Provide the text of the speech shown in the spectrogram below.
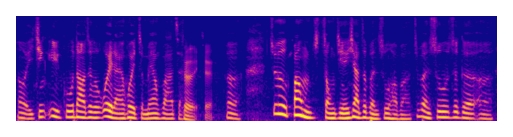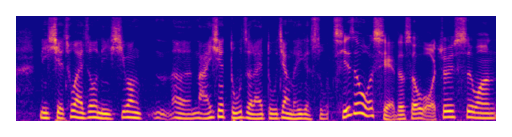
哦，已经预估到这个未来会怎么样发展。对对。嗯，最后帮我们总结一下这本书好不好？这本书这个呃，你写出来之后，你希望嗯呃哪一些读者来读这样的一个书？其实我写的时候，我最希望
